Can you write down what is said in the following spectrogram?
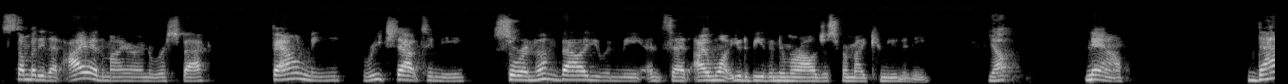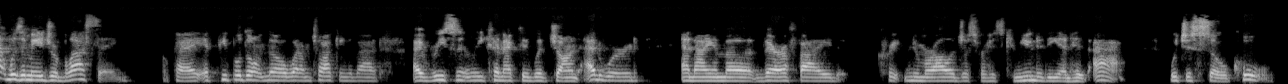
somebody that i admire and respect found me reached out to me saw enough value in me and said i want you to be the numerologist for my community yep now that was a major blessing. Okay. If people don't know what I'm talking about, I recently connected with John Edward and I am a verified numerologist for his community and his app, which is so cool.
